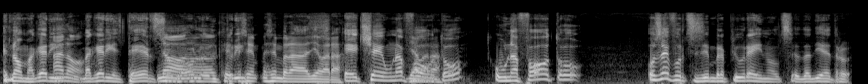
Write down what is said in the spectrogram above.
eh no, magari, Ah, no. magari è il terzo, No, gol, no, il che mi, primo. sem- mi sembra Diavara. E c'è una foto, una foto. O sai, forse sembra più Reynolds da dietro.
